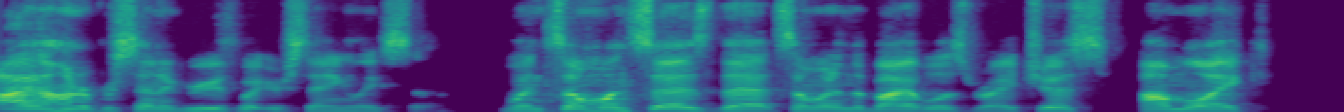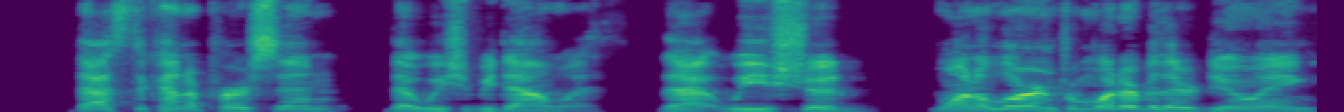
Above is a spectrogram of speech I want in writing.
I 100% agree with what you're saying lisa. When someone says that someone in the bible is righteous i'm like that's the kind of person that we should be down with that we should want to learn from whatever they're doing.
